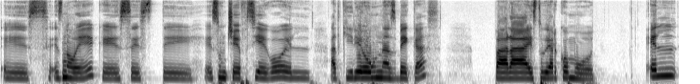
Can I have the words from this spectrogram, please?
es, es, Noé, que es, este, es un chef ciego, él adquirió unas becas para estudiar como, él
